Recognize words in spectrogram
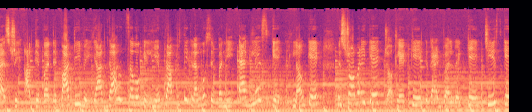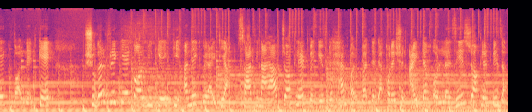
पेस्ट्री आपके बर्थडे पार्टी व यादगार उत्सवों के लिए प्राकृतिक रंगों से बनी eggless cake love cake strawberry cake chocolate cake red velvet cake cheese cake walnut cake sugar free cake और भी केक की अनेक वेराइटियाँ साथ ही नायाब चॉकलेट व gift hamper birthday decoration item और लजीज चॉकलेट पिज्जा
